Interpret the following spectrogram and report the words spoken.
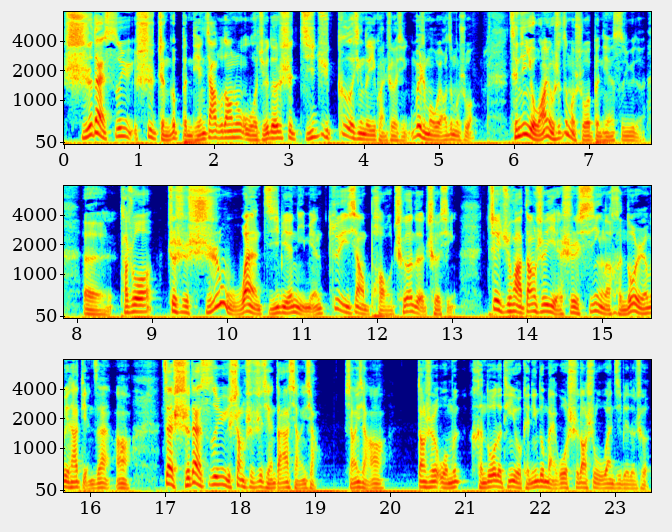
时代思域是整个本田家族当中，我觉得是极具个性的一款车型。为什么我要这么说？曾经有网友是这么说本田思域的，呃，他说这是十五万级别里面最像跑车的车型。这句话当时也是吸引了很多人为他点赞啊。在时代思域上市之前，大家想一想，想一想啊。当时我们很多的听友肯定都买过十到十五万级别的车，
